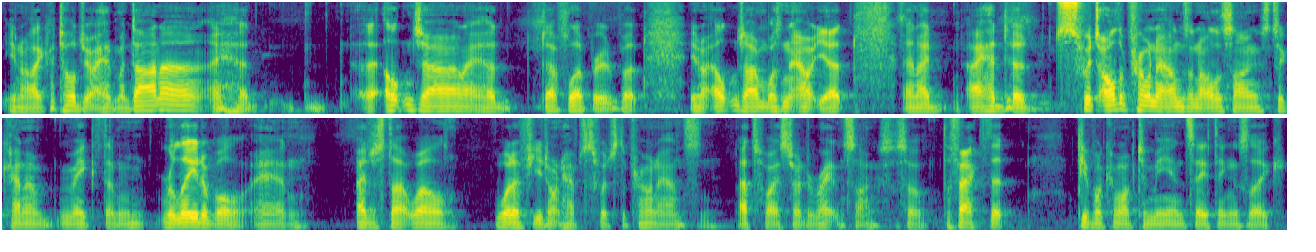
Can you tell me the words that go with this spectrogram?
you know, like I told you, I had Madonna, I had uh, Elton John, I had Def Leppard, but you know, Elton John wasn't out yet, and I I had to switch all the pronouns and all the songs to kind of make them relatable. And I just thought, well, what if you don't have to switch the pronouns? And that's why I started writing songs. So the fact that people come up to me and say things like,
